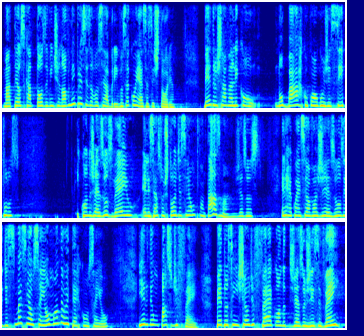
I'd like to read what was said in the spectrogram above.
Mateus 14, 29, nem precisa você abrir, você conhece essa história. Pedro estava ali com, no barco com alguns discípulos. E quando Jesus veio, ele se assustou e disse: É um fantasma? Jesus, ele reconheceu a voz de Jesus e disse: Mas se é o Senhor, manda eu ir ter com o Senhor. E ele deu um passo de fé. Pedro se encheu de fé quando Jesus disse: Vem.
